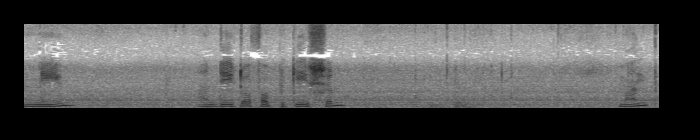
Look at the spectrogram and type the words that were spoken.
name and date of application month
